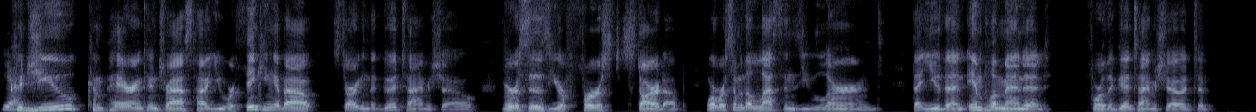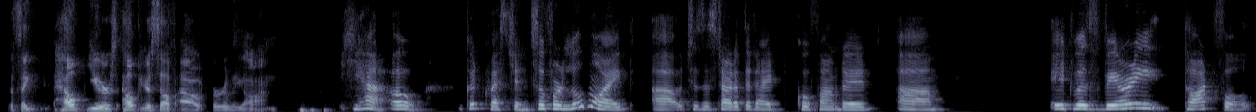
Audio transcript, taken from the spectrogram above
Yeah. Could you compare and contrast how you were thinking about starting the Good Time show versus your first startup? What were some of the lessons you learned that you then implemented for the Good Time Show to let's say help your help yourself out early on? Yeah. Oh, good question. So for Lumoid, uh, which is a startup that I co-founded, um, it was very thoughtful.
